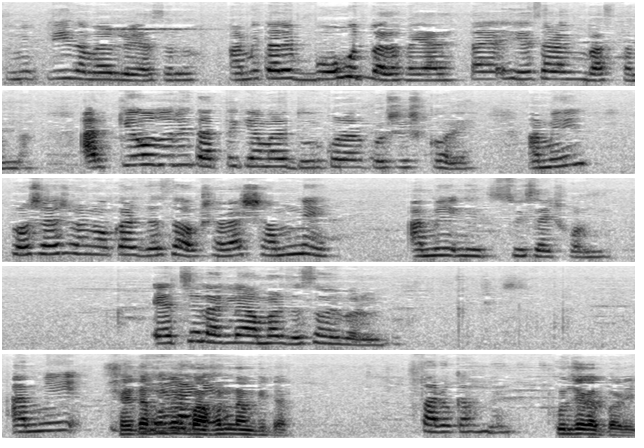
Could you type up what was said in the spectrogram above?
তুমি প্লিজ আমার লইয়া চলো। আমি তারে বহুত ভালো পাই আর হে ছাড়া আমি বাঁচতাম না। আর কেউ যদি তার থেকে আমার দূর করার কোশিশ করে আমি প্রশাসন আর যে হোক সারার সামনে আমি সুইসাইড করব। এর চেয়ে লাগলে আমার দেশে হইবার হইব। আমি শাহিদ আহমদের এর নাম কিটা? ফারুক আহমেদ। কোন জায়গার বাড়ি?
